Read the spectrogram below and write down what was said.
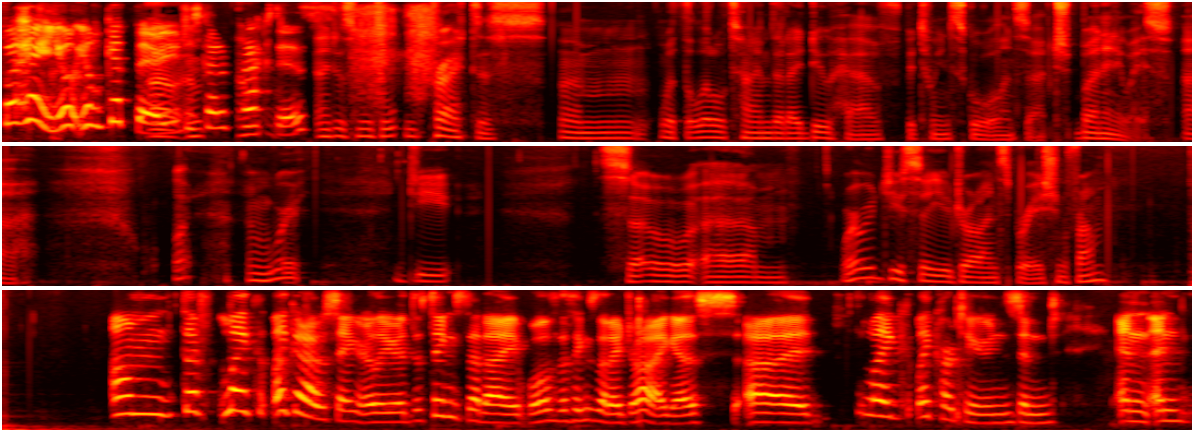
But hey, you'll you'll get there. Uh, you just I'm- gotta I'm- practice. I just need to practice um, with the little time that I do have between school and such. But anyways, uh, what, um, where do you? So, um, where would you say you draw inspiration from? Um, the like like I was saying earlier, the things that I well, the things that I draw, I guess, uh, like like cartoons and and and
